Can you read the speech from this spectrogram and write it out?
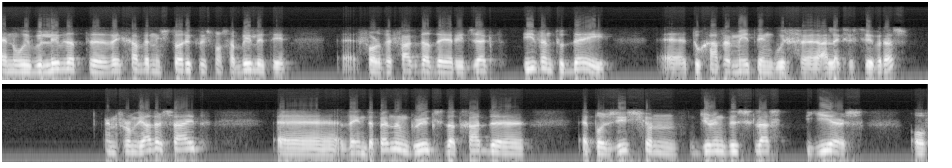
and we believe that uh, they have an historic responsibility for the fact that they reject even today to have a meeting with Alexis Tsipras. And from the other side, uh, the independent Greeks that had uh, a position during these last years of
